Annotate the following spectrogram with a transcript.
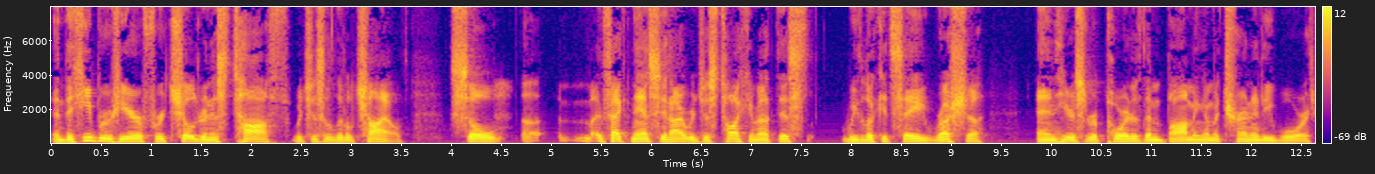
And the Hebrew here for children is taf, which is a little child. So, uh, in fact, Nancy and I were just talking about this. We look at, say, Russia, and here's a report of them bombing a maternity ward.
